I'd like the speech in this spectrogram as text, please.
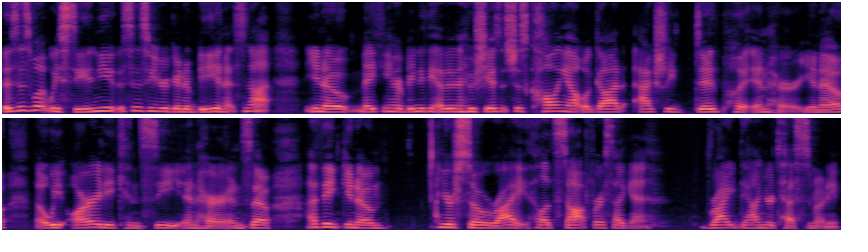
this is what we see in you. This is who you're going to be. And it's not, you know, making her be anything other than who she is. It's just calling out what God actually did put in her, you know, that we already can see in her. And so I think, you know, you're so right. Let's stop for a second. Write down your testimony.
